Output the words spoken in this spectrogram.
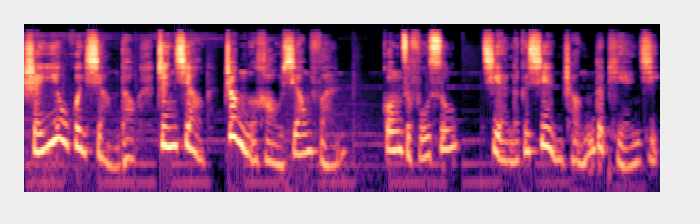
谁又会想到真相正好相反，公子扶苏捡了个现成的便宜。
